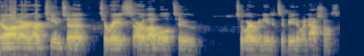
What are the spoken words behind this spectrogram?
it allowed our, our team to to raise our level to to where we needed to be to win nationals.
